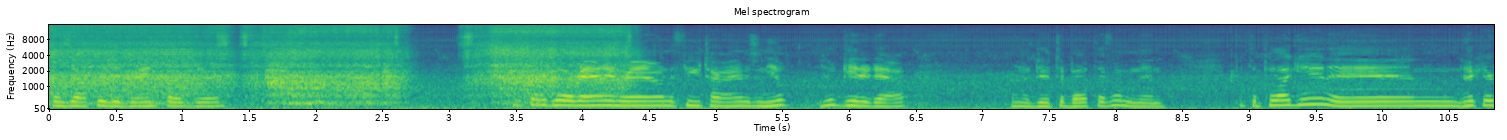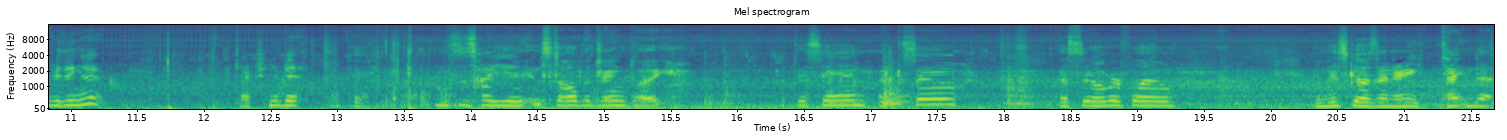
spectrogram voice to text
Goes out through the drain plug there Just got to go around and around a few times and you'll you'll get it out. I'm to do it to both of them and then put the plug in and hook everything up. Talk to you in a bit. Okay, this is how you install the drain plug. Put this in like so. That's the overflow. And this goes underneath, tightened up.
